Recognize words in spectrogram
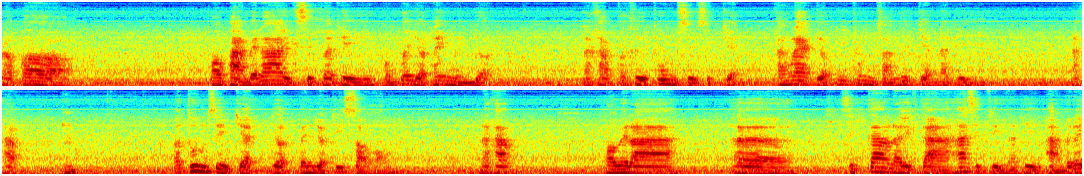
แล้วก็พอผ่านไปได้อีก 10 นาที ผมก็หยดให้หนึ่งหยดนะครับ ก็คือทุ่ม 47 ครั้งแรกหยดที่ทุ่ม 37 นาทีนะครับ อทุ่ม47 หยดเป็นหยดที่ 2 นะครับ พอเวลา 19นาฬิกา54 นาที ผ่านไปได้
